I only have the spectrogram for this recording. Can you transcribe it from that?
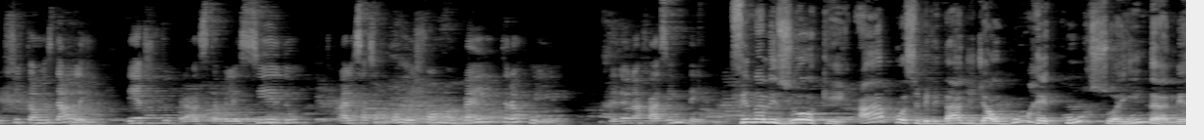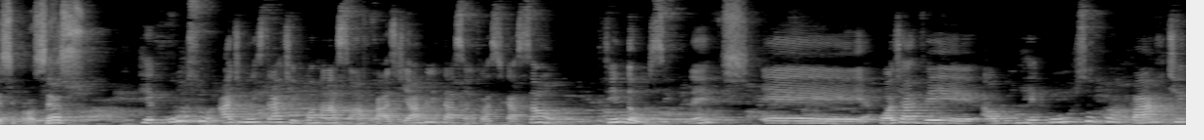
os ditames da lei. Dentro do prazo estabelecido, a licitação ocorreu de forma bem tranquila, entendeu? Na fase interna. Finalizou que há possibilidade de algum recurso ainda nesse processo? Recurso administrativo com relação à fase de habilitação e classificação findou-se, né? É, pode haver algum recurso por parte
